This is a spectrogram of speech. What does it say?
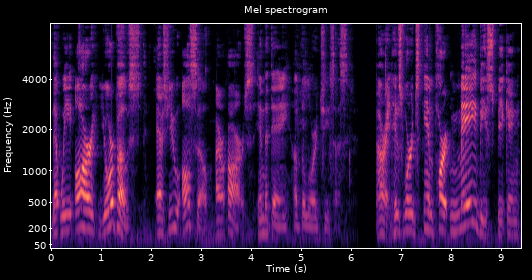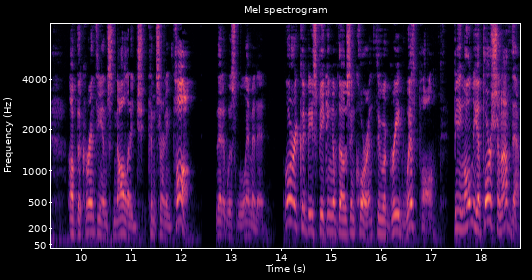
that we are your boast, as you also are ours in the day of the Lord Jesus. All right, his words in part may be speaking of the Corinthians' knowledge concerning Paul, that it was limited. Or it could be speaking of those in Corinth who agreed with Paul, being only a portion of them,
